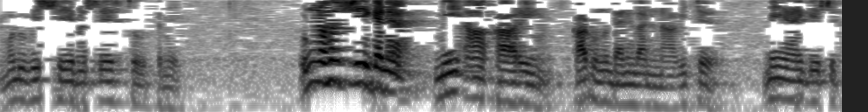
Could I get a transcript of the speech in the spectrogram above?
මුළු විශ්වයේම ශ්‍රේෂ්ඨ උත්තමෙක්. උන්වහන්සේ ගැන මේ ආකාරයෙන් කරුණ දැනගන්නා විට මේ අයගේ සිත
